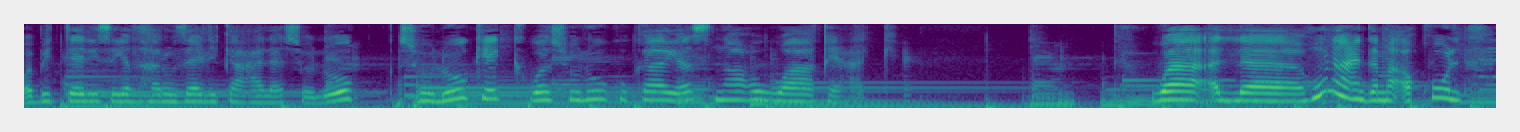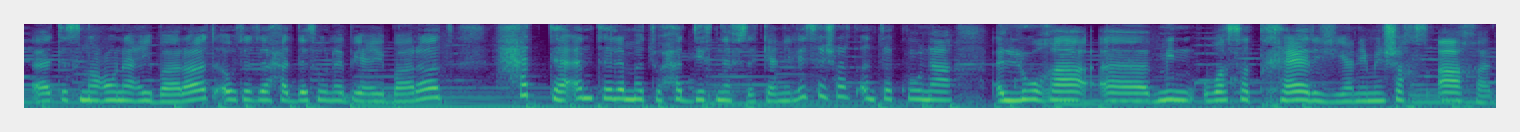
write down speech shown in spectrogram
وبالتالي سيظهر ذلك على سلوك سلوكك وسلوكك يصنع واقعك. وهنا عندما أقول آه، تسمعون عبارات أو تتحدثون بعبارات حتى أنت لما تحدث نفسك. يعني ليس شرط أن تكون اللغة آه، من وسط خارجي يعني من شخص آخر.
